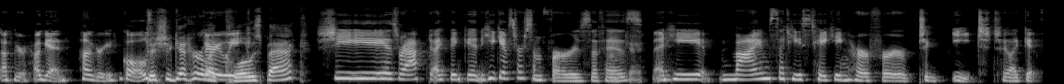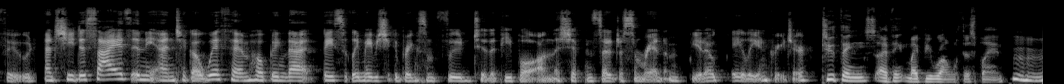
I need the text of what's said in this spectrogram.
hungry again, hungry, cold. Does she get her like weak. clothes back? She is wrapped, I think, in, he gives her some furs of his Okay. and he mimes that he's taking her for, to eat, to like get food. And she decides in the end to go with him, hoping that basically maybe she could bring some food to the people on the ship instead of just some random, you know, alien creature. Two things I think might be wrong with this plan. hmm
